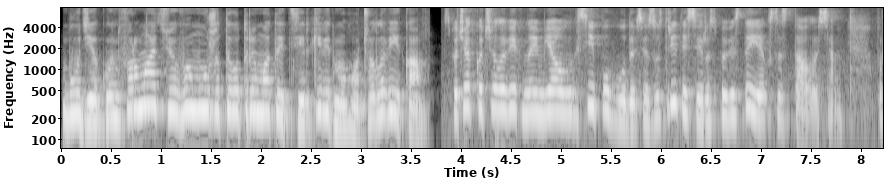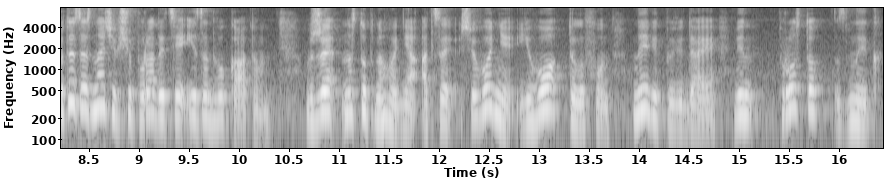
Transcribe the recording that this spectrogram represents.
Будь-яку інформацію ви можете отримати тільки від мого чоловіка. Спочатку чоловік на ім'я Олексій погодився зустрітися і розповісти, як все сталося. Проте зазначив, що порадиться із адвокатом. Вже наступного дня, а це сьогодні, його телефон не відповідає. Він просто зник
